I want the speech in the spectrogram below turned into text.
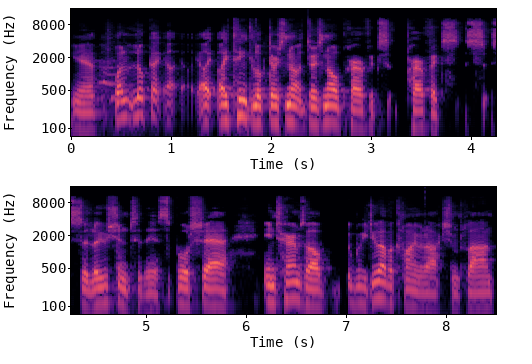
Yeah. Well, look, I, I, I, think look, there's no there's no perfect perfect s- solution to this, but uh, in terms of we do have a climate action plan,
